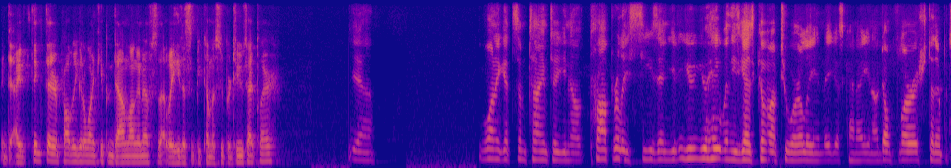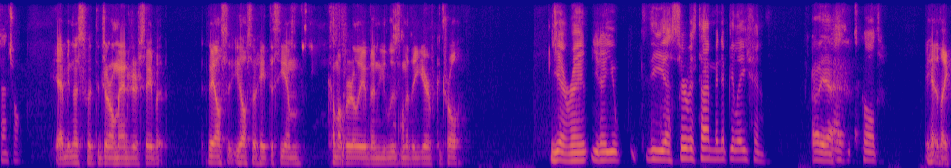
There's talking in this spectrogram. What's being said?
I think they're probably going to want to keep him down long enough so that way he doesn't become a super two type player. Yeah. Want to get some time to you know properly season. You you you hate when these guys come up too early and they just kind of you know don't flourish to their potential. Yeah, I mean that's what the general managers say, but they also you also hate to see them come up early and then you lose another year of control. Yeah, right. You know you the uh, service time manipulation. Oh yeah. As it's called. Yeah, like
